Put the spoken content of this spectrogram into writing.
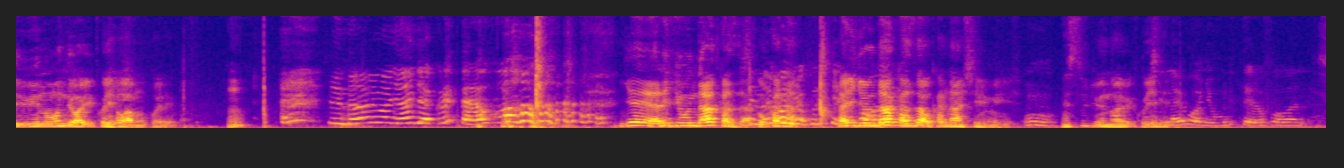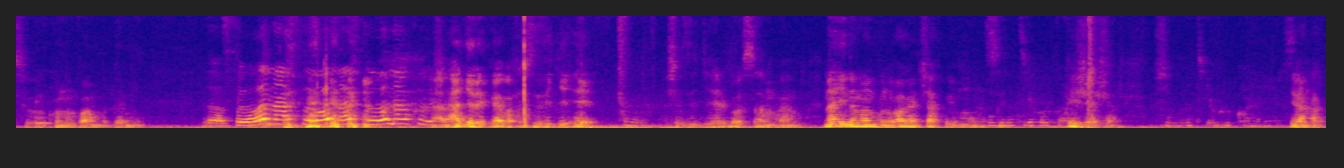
ibi bintu ubundi wabikuyeho wa mugore we narabibonye yagiye kuri telefone ye hari igihe undakaza hari igihe undakaza ukananshimisha Mm. ese ibyo bintu wabikuye he sinabibonye muri telefone ese uko numva mugani nanjye reka hashize igihe Mm. hashize igihe rwose wa muganga nanjye niyo mpamvu nubaga nshaka uyu munsi Ngwino tujye kubikora kwijejara Ngwino tujye kubikora rero sira nka-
